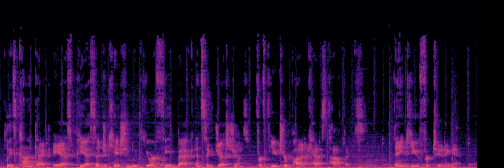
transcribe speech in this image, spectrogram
Please contact ASPS Education with your feedback and suggestions for future podcast topics. Thank you for tuning in.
